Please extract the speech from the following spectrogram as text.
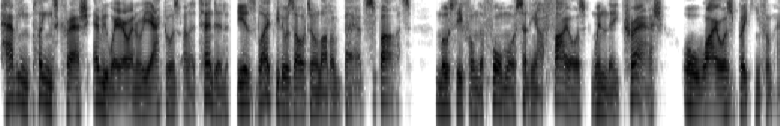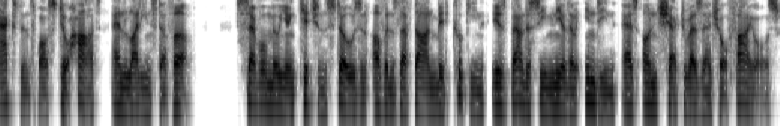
Having planes crash everywhere and reactors unattended is likely to result in a lot of bad spots, mostly from the former setting off fires when they crash, or wires breaking from accidents while still hot and lighting stuff up. Several million kitchen stoves and ovens left on mid cooking is bound to see of them ending as unchecked residential fires.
